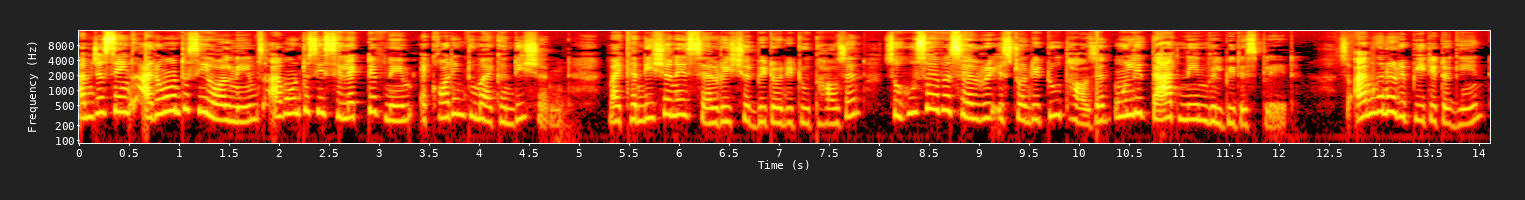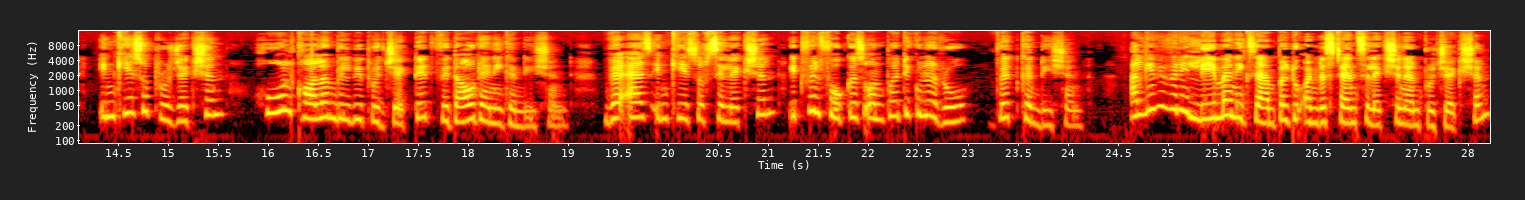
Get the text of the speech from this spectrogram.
I'm just saying I don't want to see all names. I want to see selective name according to my condition. My condition is salary should be 22,000. So whosoever salary is 22,000, only that name will be displayed. So I'm going to repeat it again. In case of projection, whole column will be projected without any condition. Whereas in case of selection, it will focus on particular row with condition. I'll give you a very layman example to understand selection and projection.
